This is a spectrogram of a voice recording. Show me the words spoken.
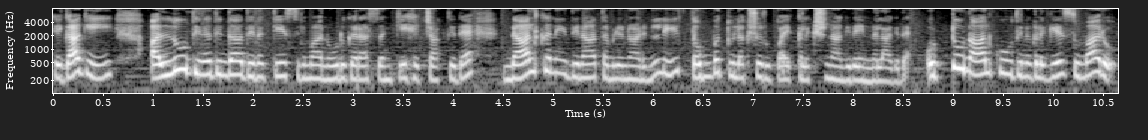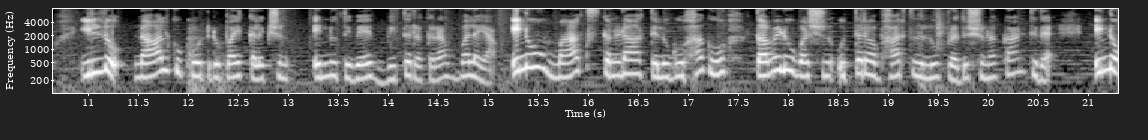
ಹೀಗಾಗಿ ಅಲ್ಲೂ ದಿನದಿಂದ ದಿನಕ್ಕೆ ಸಿನಿಮಾ ನೋಡುಗರ ಸಂಖ್ಯೆ ಹೆಚ್ಚಾಗ್ತಿದೆ. ನಾಲ್ಕನೇ ದಿನ ತಮಿಳುನಾಡಿನಲ್ಲಿ ತೊಂಬತ್ತು ಲಕ್ಷ ರೂಪಾಯಿ ಕಲೆಕ್ಷನ್ ಆಗಿದೆ ಎನ್ನಲಾಗಿದೆ. ಒಟ್ಟು ನಾಲ್ಕು ದಿನಗಳಿಗೆ ಸುಮಾರು ಇಲ್ಲೂ ನಾಲ್ಕು ಕೋಟಿ ರೂಪಾಯಿ ಕಲೆಕ್ಷನ್ ಎನ್ನುತ್ತಿವೆ ವಿತರಕರ ವಲಯ. ಇನ್ನು ಮ್ಯಾಕ್ಸ್ ಕನ್ನಡ, ತೆಲುಗು ಹಾಗೂ ತಮಿಳು ವರ್ಷನ್ ಉತ್ತರ ಭಾರತದಲ್ಲೂ ಪ್ರದರ್ಶನ ಕಾಣ್ತಿದೆ. ಇನ್ನು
